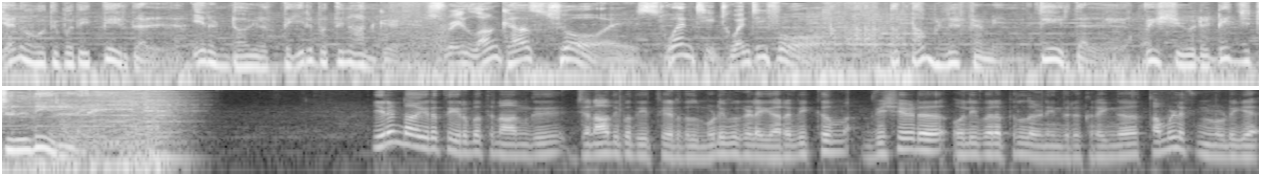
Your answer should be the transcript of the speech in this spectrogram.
ஜனாதிபதி தேர்தல் இரண்டாயிரத்தி இருபத்தி நான்கு. ஸ்ரீலங்காஸ் சாய்ஸ் 2024 தமிழ் எஃப்எம்மின் தேர்தல் விஷேட டிஜிட்டல் நேரலை. இரண்டாயிரத்தி இருபத்தி நான்கு ஜனாதிபதி தேர்தல் முடிவுகளை அறிவிக்கும் விசேட ஒலிபரப்பில் இணைந்திருக்கிறீங்க தமிழினுடைய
